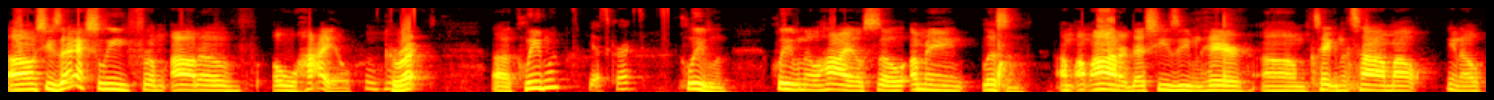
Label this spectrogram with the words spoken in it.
Um, she's actually from out of Ohio, Mm-hmm. correct? Uh, Cleveland. Yes, correct. Cleveland, Cleveland, Ohio. So I mean, listen, I'm, I'm honored that she's even here, um, taking the time out, you know,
